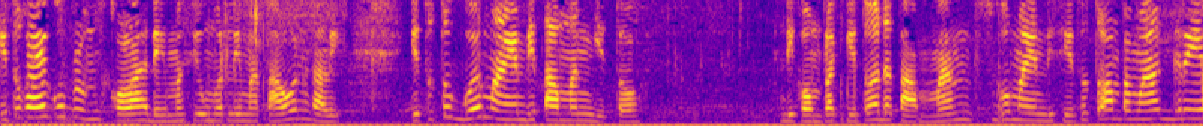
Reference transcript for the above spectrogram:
Itu kayak gue belum sekolah deh masih umur lima tahun kali. Itu tuh gue main di taman gitu. Di komplek gitu ada taman terus gue main di situ tuh sampai maghrib.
